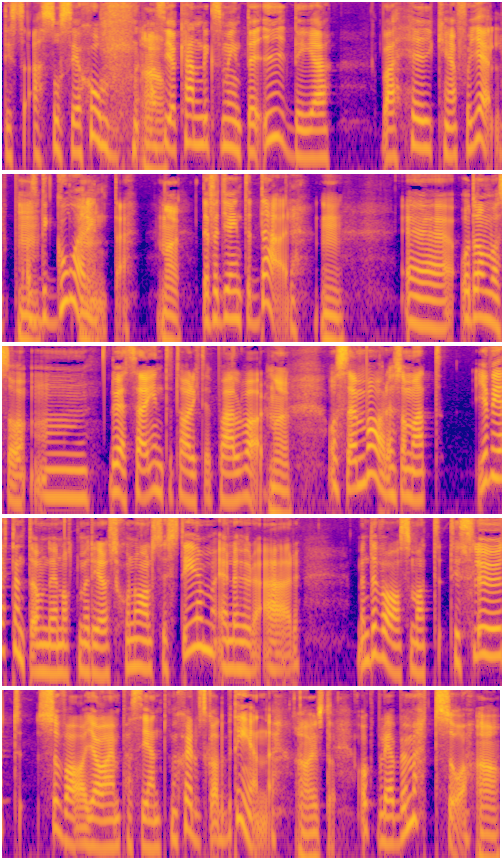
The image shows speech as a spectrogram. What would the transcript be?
disassociation. Ja. Alltså jag kan liksom inte i det bara, hej kan jag få hjälp? Mm. Alltså det går Mm. inte. Nej. Därför att jag är inte där. Mm. Eh, och de var så, du vet, så här, inte ta riktigt på allvar. Nej. Och sen var det som att, jag vet inte om det är något med deras journalsystem eller hur det är. Men det var som att till slut så var jag en patient med självskadebeteende. Ja, just det. Och blev bemött så. Ja.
